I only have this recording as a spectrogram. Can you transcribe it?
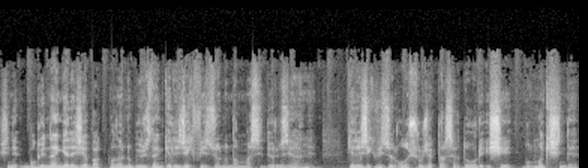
Şimdi bugünden geleceğe bakmalarını bu yüzden gelecek vizyonundan bahsediyoruz yani. Hı hı. Gelecek vizyon oluşturacaklarsa doğru işi bulmak için de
